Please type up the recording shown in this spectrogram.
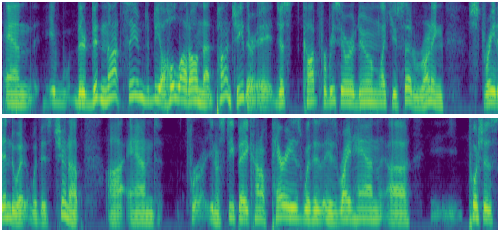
And it, there did not seem to be a whole lot on that punch either. It just caught Fabricio Werdum, like you said, running straight into it with his chin up. Uh, and for, you know, Stipe kind of parries with his, his right hand, uh, pushes,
